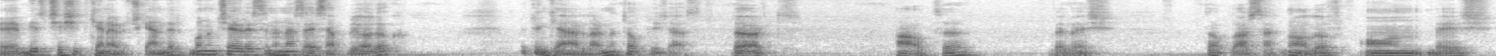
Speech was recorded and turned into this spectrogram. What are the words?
e, bir çeşit kenar üçgendir. Bunun çevresini nasıl hesaplıyorduk? Bütün kenarlarını toplayacağız. 4, 6 ve 5. Toplarsak ne olur? 15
